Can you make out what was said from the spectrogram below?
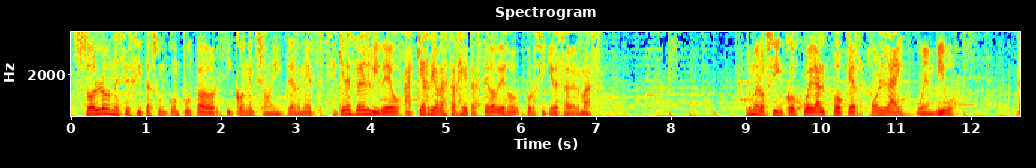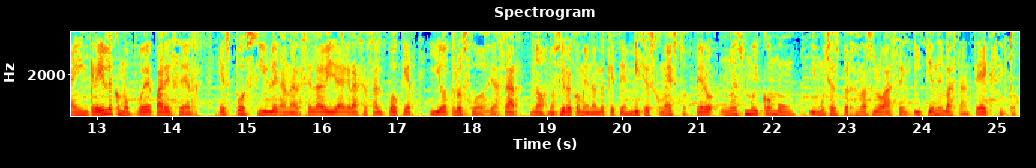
solo necesitas un computador y conexión a internet. Si quieres ver el video, aquí arriba en las tarjetas te lo dejo por si quieres saber más. Número 5. Juega al póker online o en vivo. Tan increíble como puede parecer, es posible ganarse la vida gracias al póker y otros juegos de azar. No, no estoy recomendando que te envicies con esto, pero no es muy común y muchas personas lo hacen y tienen bastante éxito.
